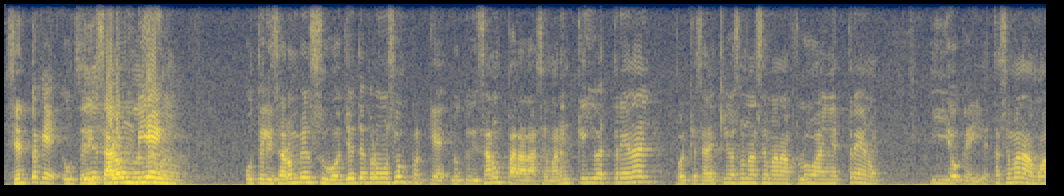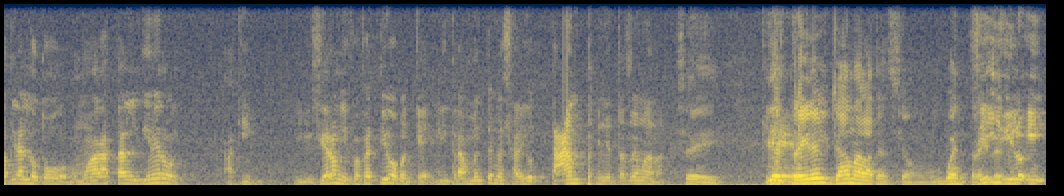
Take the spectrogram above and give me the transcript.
Siento que utilizaron bien utilizaron bien su budget de promoción porque lo utilizaron para la semana en que iba a estrenar, porque saben que iba a ser una semana floja en estreno. Y ok, esta semana vamos a tirarlo todo, vamos a gastar el dinero aquí. Y lo hicieron y fue efectivo porque literalmente me salió tanto en esta semana. Sí. Que- Y el trailer llama la atención. Un buen Sí, trailer. y, lo- y-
